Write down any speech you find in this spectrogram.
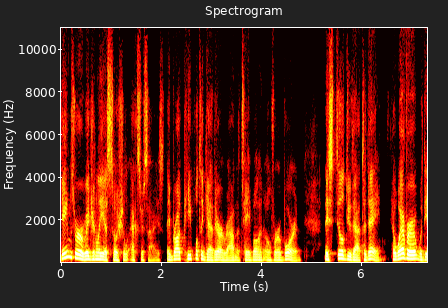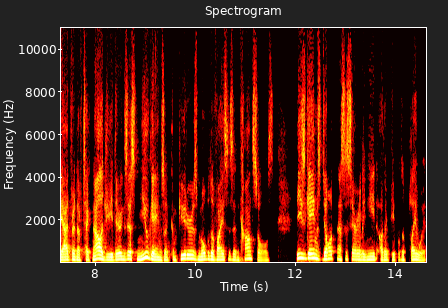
Games were originally a social exercise. They brought people together around a table and over a board. They still do that today. However, with the advent of technology, there exist new games on computers, mobile devices, and consoles. These games don't necessarily need other people to play with,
